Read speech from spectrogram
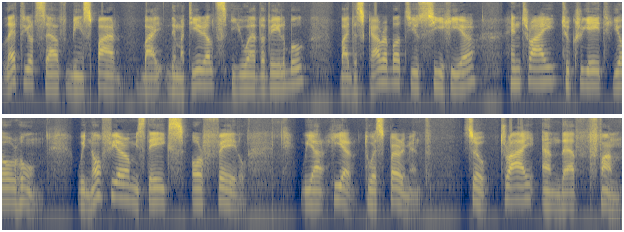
Let yourself be inspired by the materials you have available, by the Scarabot you see here, and try to create your own, with no fear of mistakes or fail. We are here to experiment. So try and have fun.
